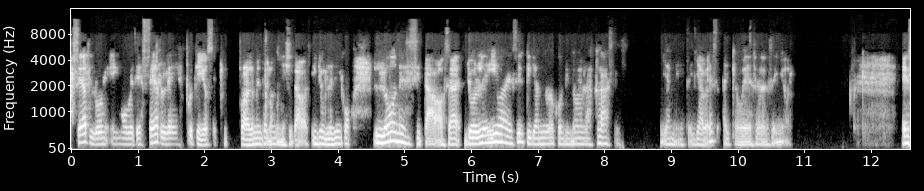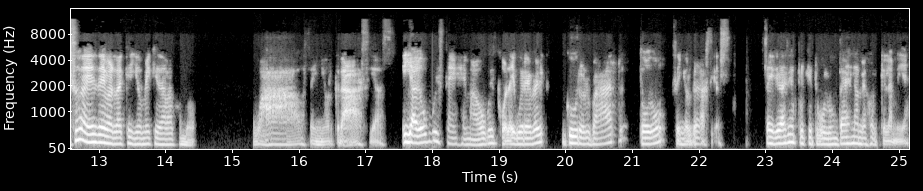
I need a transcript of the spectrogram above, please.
hacerlo, en obedecerle, porque yo sé que probablemente lo necesitabas. Y yo le digo, lo necesitaba. O sea, yo le iba a decir que ya no iba a continuar en las clases. Y ella me dice, ya ves, hay que obedecer al Señor. Eso es de verdad que yo me quedaba como, wow, Señor, gracias. Y I always thank him, I always go like whatever, good or bad, todo, Señor, gracias. O gracias porque tu voluntad es la mejor que la mía.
